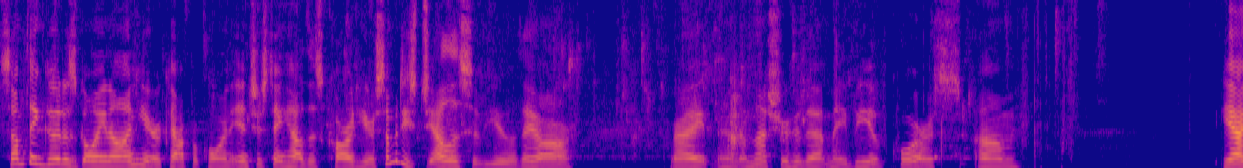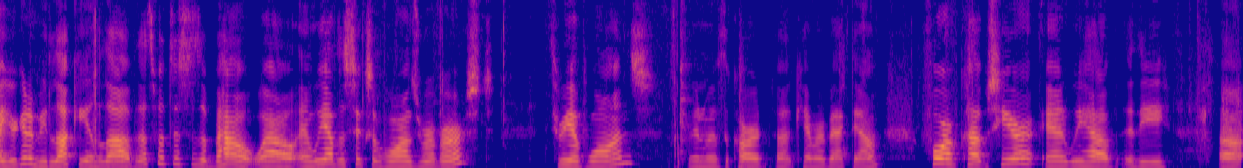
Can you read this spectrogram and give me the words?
Something good is going on here, Capricorn. Interesting how this card here, somebody's jealous of you. They are. Right? And I'm not sure who that may be, of course. Um, yeah, you're going to be lucky in love. That's what this is about. Wow. And we have the Six of Wands reversed. Three of Wands. We're going to move the card uh, camera back down. Four of Cups here. And we have the uh,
